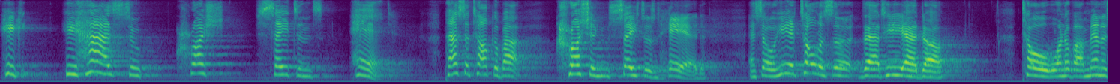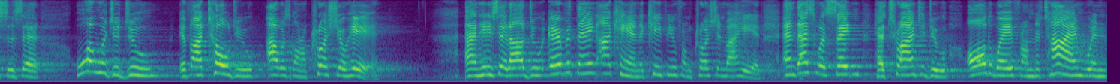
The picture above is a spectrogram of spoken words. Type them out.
he he has to crush Satan's head. Pastor talked about crushing Satan's head. And so he had told us uh, that he had uh, told one of our ministers that, What would you do if I told you I was going to crush your head? And he said, I'll do everything I can to keep you from crushing my head. And that's what Satan has tried to do all the way from the time when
